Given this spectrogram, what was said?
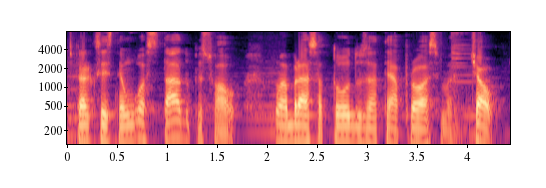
Espero que vocês tenham gostado, pessoal. Um abraço a todos, até a próxima. Tchau!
